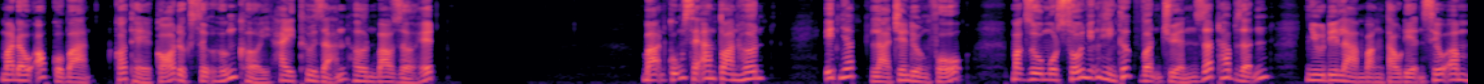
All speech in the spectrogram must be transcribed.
mà đầu óc của bạn có thể có được sự hứng khởi hay thư giãn hơn bao giờ hết. Bạn cũng sẽ an toàn hơn, ít nhất là trên đường phố. Mặc dù một số những hình thức vận chuyển rất hấp dẫn như đi làm bằng tàu điện siêu âm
